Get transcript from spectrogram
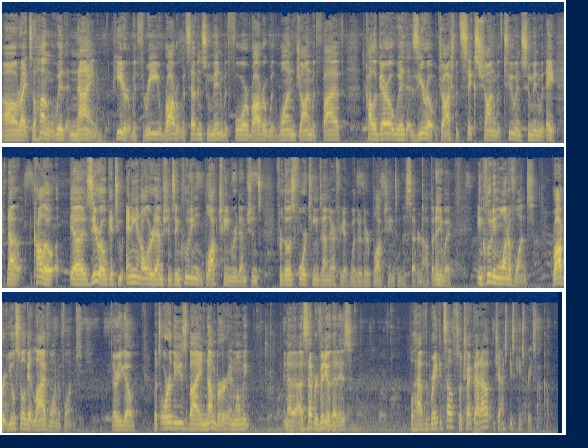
All right, so Hung with 9. Peter with 3. Robert with 7. Sumin with 4. Robert with 1. John with 5. Calogero with 0. Josh with 6. Sean with 2. And Sumin with 8. Now, Calo, uh, zero gets you any and all redemptions, including blockchain redemptions for those four teams down there. I forget whether they're blockchains in this set or not, but anyway, including one of ones. Robert, you'll still get live one of ones. There you go. Let's order these by number, and when we, in a, a separate video that is, we'll have the break itself. So check that out, jaspyscasebreaks.com.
